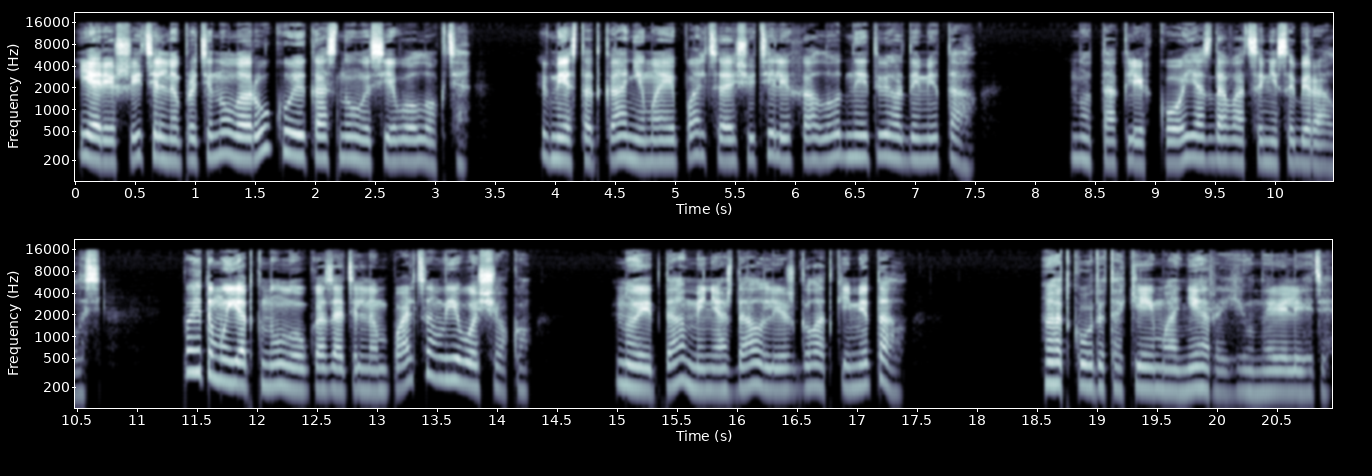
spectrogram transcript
Я решительно протянула руку и коснулась его локтя. Вместо ткани мои пальцы ощутили холодный и твёрдый металл. Но так легко я сдаваться не собиралась. Поэтому я ткнула указательным пальцем в его щеку. Но и там меня ждал лишь гладкий металл. Откуда такие манеры, юная леди?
